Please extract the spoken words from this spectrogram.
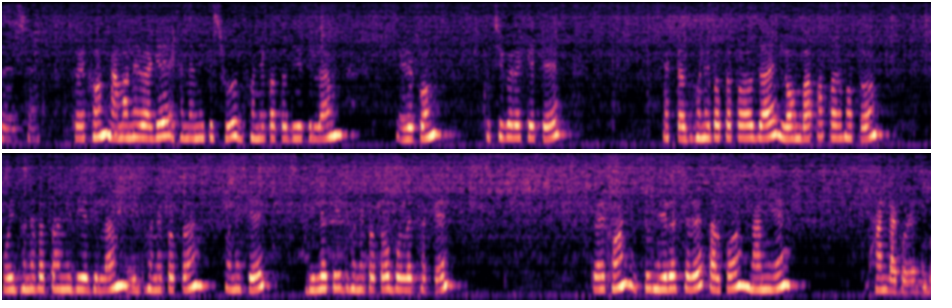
হয়েছে। তো এখন নামানোর আগে এখানে আমি কিছু ধনে পাতা দিয়ে দিলাম। এরকম কুচি করে কেটে একটা ধনে পাতা পাওয়া যায়, লম্বা পাতার মতো। ওই ধনে পাতা আমি দিয়ে দিলাম। এই ধনে পাতা অনেকে বিলেতি ধনে পাতাও বলে থাকে। তো এখন একটু নেড়ে চেড়ে তারপর নামিয়ে ঠান্ডা করে নিব।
